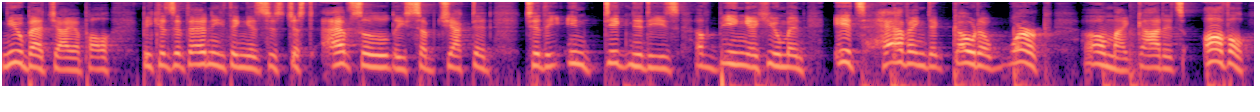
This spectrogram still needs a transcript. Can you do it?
You bet, Jayapal, because if anything is just, just absolutely subjected to the indignities of being a human, it's having to go to work. Oh my God, it's awful.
